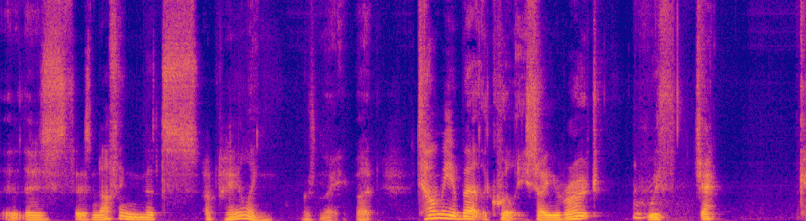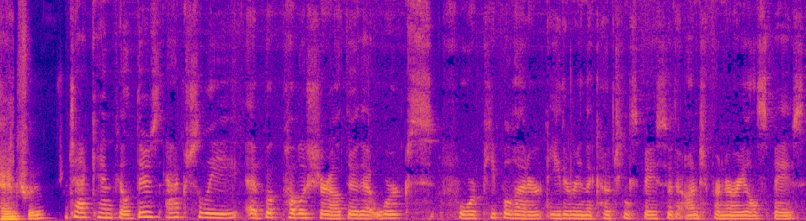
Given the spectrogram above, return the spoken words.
there's there's nothing that's appealing with me. But tell me about the Quilly. So you wrote mm-hmm. with Jack Canfield? Jack Canfield, there's actually a book publisher out there that works for people that are either in the coaching space or the entrepreneurial space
